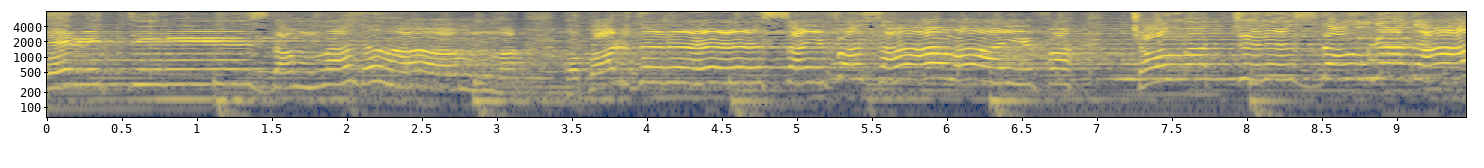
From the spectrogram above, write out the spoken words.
Erittiniz damla damla. Kopardınız sayfa sayfa. Çalattınız dalga dalga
